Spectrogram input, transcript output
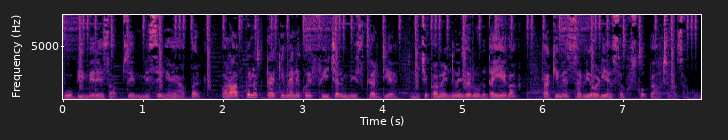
वो भी मेरे हिसाब से मिसिंग है यहाँ पर। और आपको लगता है कि मैंने कोई फीचर मिस कर दिया है तो नीचे कमेंट में ज़रूर बताइएगा, ताकि मैं सभी ऑडियंस तक उसको पहुँचा सकूँ।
